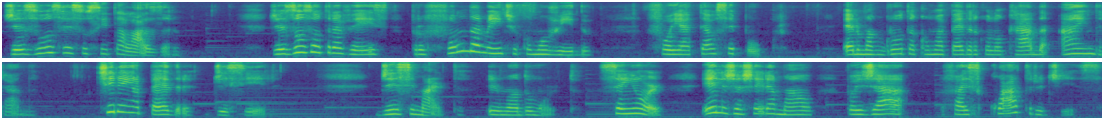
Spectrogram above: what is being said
Jesus ressuscita Lázaro. Jesus, outra vez, profundamente comovido, foi até o sepulcro. Era uma gruta com uma pedra colocada à entrada. Tirem a pedra, disse ele. Disse Marta, irmã do morto: Senhor, ele já cheira mal, pois já faz quatro dias.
